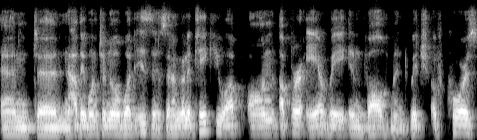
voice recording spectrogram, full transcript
and uh, now they want to know what is this and i'm going to take you up on upper airway involvement which of course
